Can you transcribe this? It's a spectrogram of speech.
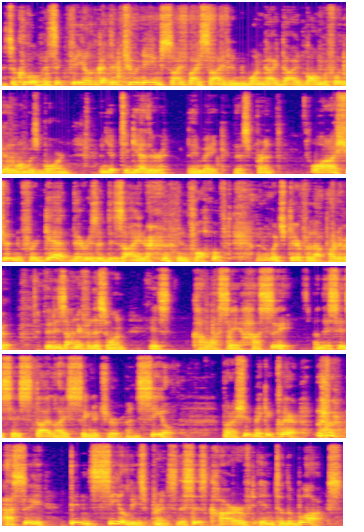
It's so cool. It's a, you know they've got their two names side by side, and one guy died long before the other one was born, and yet together they make this print. Well, I shouldn't forget there is a designer involved. I don't much care for that part of it. The designer for this one is Kawase Hasui, and this is his stylized signature and seal. But I should make it clear, Hasui didn't seal these prints. This is carved into the blocks.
